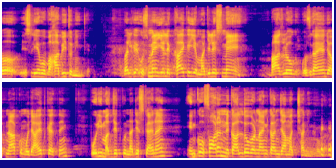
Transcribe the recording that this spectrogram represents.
तो इसलिए वो वहाबी तो नहीं थे। बल्कि उसमें ये लिखा है कि ये मजलिस में बाज़ लोग घुस गए हैं जो अपने आप को मुजाहिद कहते हैं। पूरी मस्जिद को नजिस कह रहे हैं। इनको फ़ौर निकाल दो, वरना इनका अंजाम अच्छा नहीं होगा।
